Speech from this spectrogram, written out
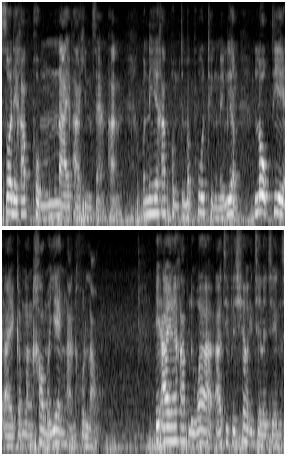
สวัสดีครับ ผมนายพาคินแสนพันธ์วันนี้นะครับผมจะมาพูดถึงในเรื่องโลกที่ AI กำลังเข้ามาแย่งงานคนเรา AI นะครับ หรือว่า artificial intelligence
